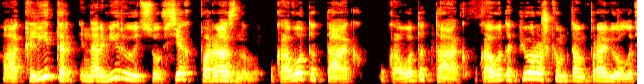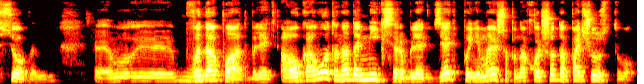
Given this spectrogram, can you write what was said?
а клитор иннервируется у всех по-разному. У кого-то так, у кого-то так, у кого-то перышком там провел и все, э, э, водопад, блядь. А у кого-то надо миксер, блядь, взять, понимаешь, чтобы она хоть что-то почувствовал.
